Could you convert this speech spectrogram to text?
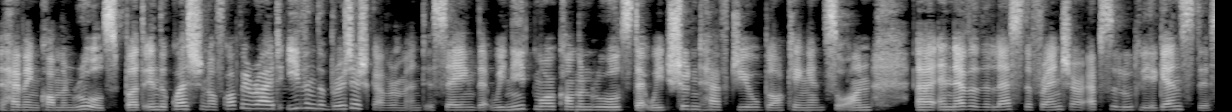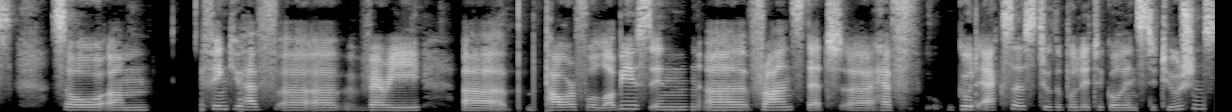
having common rules. But in the question of copyright, even the British government is saying that we need more common rules, that we shouldn't have geo blocking and so on. Uh, and nevertheless, the French are absolutely against this. So um, I think you have a very uh, powerful lobbies in uh, France that uh, have good access to the political institutions.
